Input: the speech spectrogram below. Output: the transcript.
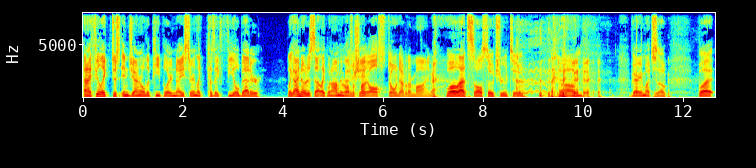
and i feel like just in general the people are nicer and like because they feel better like i noticed that like when i'm They're in also better shape probably all stoned out of their mind. well, that's also true too. Um, very much so. But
